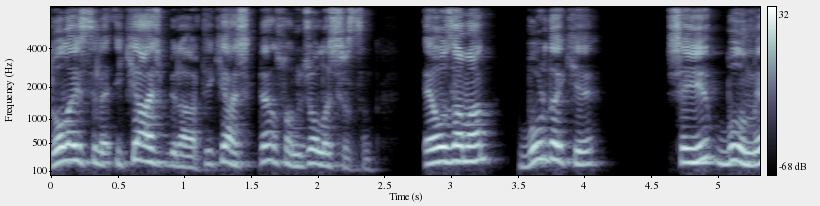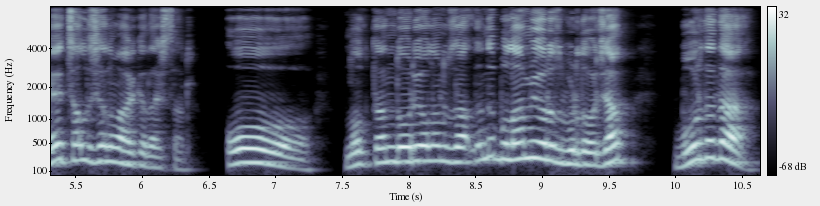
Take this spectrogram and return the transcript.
Dolayısıyla 2H1 artı 2H2'den sonuca ulaşırsın. E o zaman buradaki şeyi bulmaya çalışalım arkadaşlar. Oo, noktanın doğruya olan uzaklığını bulamıyoruz burada hocam. Burada da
